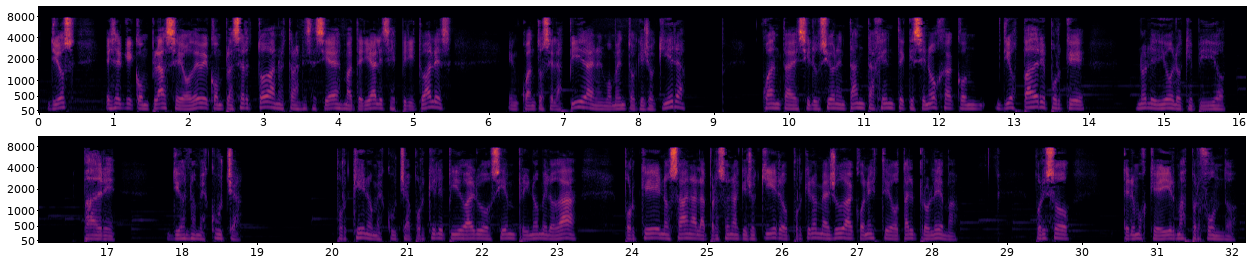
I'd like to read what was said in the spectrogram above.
Dios es el que complace o debe complacer todas nuestras necesidades materiales y espirituales en cuanto se las pida en el momento que yo quiera. Cuánta desilusión en tanta gente que se enoja con Dios Padre porque no le dio lo que pidió. Padre, Dios no me escucha. ¿Por qué no me escucha? ¿Por qué le pido algo siempre y no me lo da? ¿Por qué no sana la persona que yo quiero? ¿Por qué no me ayuda con este o tal problema? Por eso tenemos que ir más profundo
